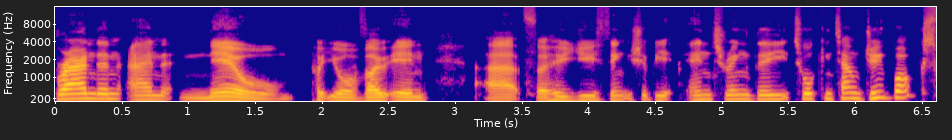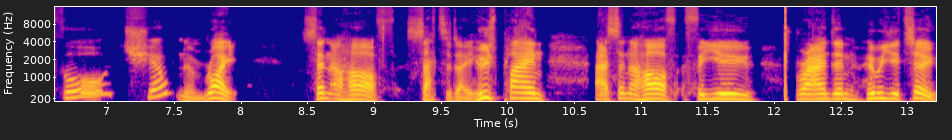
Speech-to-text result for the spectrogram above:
Brandon, and Neil. Put your vote in uh, for who you think should be entering the Talking Town Jukebox for Cheltenham. Right. Centre half Saturday. Who's playing at centre half for you, Brandon? Who are you two?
